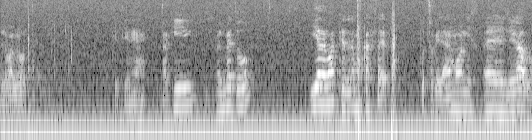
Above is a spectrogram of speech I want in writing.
el valor que tiene aquí el método y además ¿qué tenemos que hacer? Puesto que ya hemos eh, llegado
